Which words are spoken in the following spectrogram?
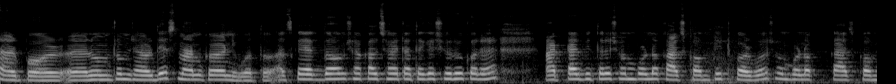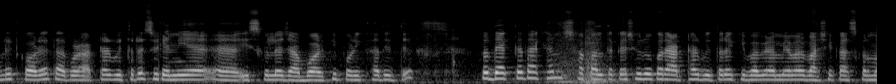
তারপর রুম টুম ঝাড়ু দিয়ে স্নান করে নিব। তো আজকে একদম সকাল ছয়টা থেকে শুরু করে আটটার ভিতরে সম্পূর্ণ কাজ কমপ্লিট করব। সম্পূর্ণ কাজ কমপ্লিট করে তারপর আটটার ভিতরে শিখে নিয়ে স্কুলে যাব আর কি পরীক্ষা দিতে। তো দেখতে থাকেন, সকাল থেকে শুরু করে আটটার ভিতরে কীভাবে আমি আমার বাসি কাজকর্ম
